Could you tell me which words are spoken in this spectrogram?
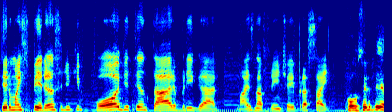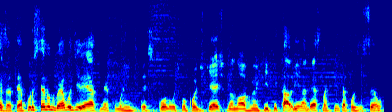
ter uma esperança de que pode tentar brigar mais na frente aí para sair. Com certeza, até por ser um duelo direto, né? Como a gente antecipou no último podcast, a nova equipe está ali na 15 posição,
